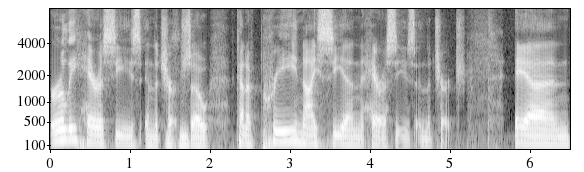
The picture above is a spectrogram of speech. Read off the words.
early heresies in the church, so kind of pre-Nicene heresies in the church, and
